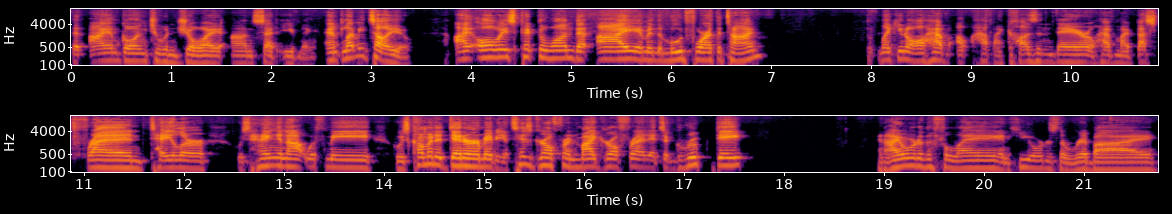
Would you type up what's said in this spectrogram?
that I am going to enjoy on said evening. And let me tell you, I always pick the one that I am in the mood for at the time. Like, you know, I'll have I'll have my cousin there, I'll have my best friend, Taylor, who's hanging out with me, who's coming to dinner. Maybe it's his girlfriend, my girlfriend. It's a group date. And I order the filet and he orders the ribeye.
